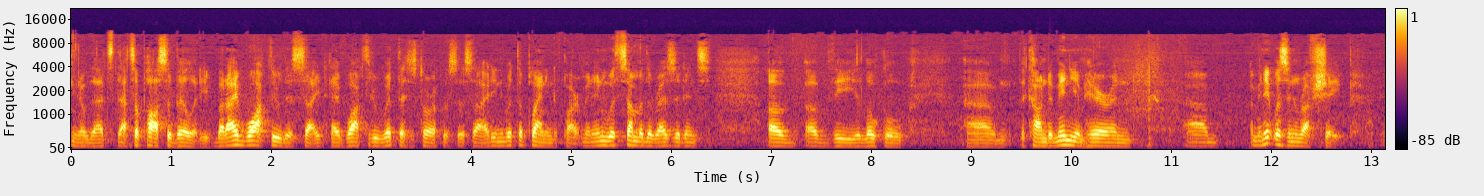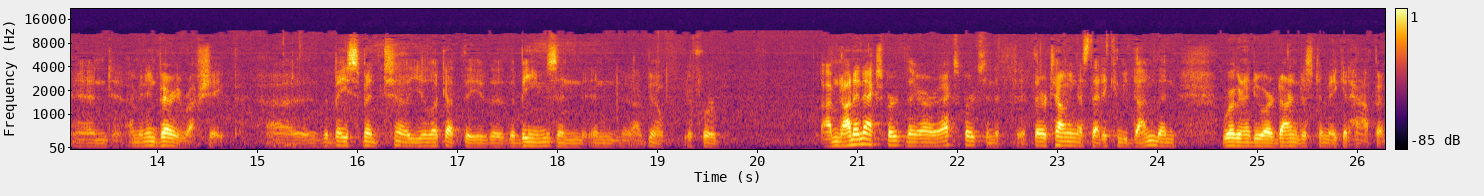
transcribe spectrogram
you know, that's, that's a possibility. But I've walked through this site, I've walked through with the Historical Society and with the Planning Department and with some of the residents of, of the local, um, the condominium here, and, um, I mean, it was in rough shape, and, I mean, in very rough shape. Uh, The basement, uh, you look at the, the- the beams, and, and, uh, you know, if we're, I'm not an expert, they are experts, and if, if they're telling us that it can be done, then we're gonna do our darndest to make it happen.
